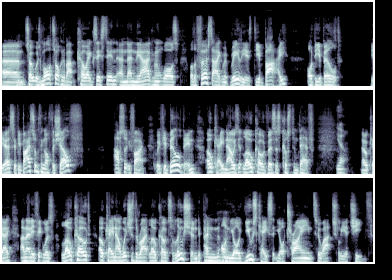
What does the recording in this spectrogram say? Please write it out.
Um, mm. So it was more talking about coexisting. And then the argument was well, the first argument really is do you buy or do you build? Yes, if you buy something off the shelf, absolutely fine. But if you're building, okay, now is it low code versus custom dev? Yeah. Okay. And then if it was low code, okay, now which is the right low code solution depending mm-hmm. on your use case that you're trying to actually achieve?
